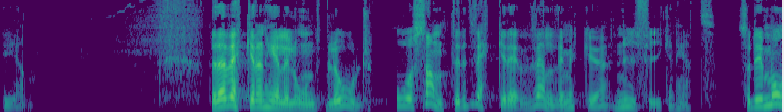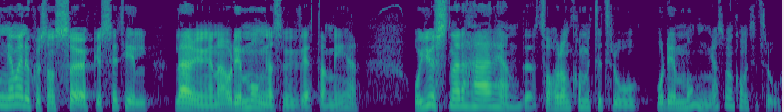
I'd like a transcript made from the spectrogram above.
igen. Det där väcker en hel del ont blod och samtidigt väcker det väldigt mycket nyfikenhet. Så det är många människor som söker sig till lärjungarna och det är många som vill veta mer. Och just när det här händer så har de kommit till tro och det är många som har kommit till tro.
